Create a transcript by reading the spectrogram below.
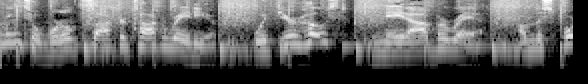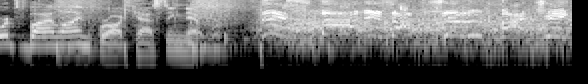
Listening to World Soccer Talk Radio with your host, Nate Barea, on the Sports Byline Broadcasting Network. This man is absolute magic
